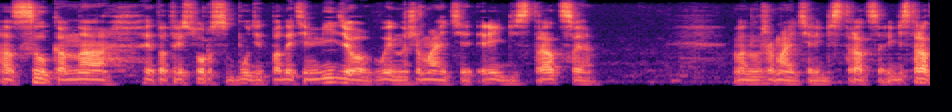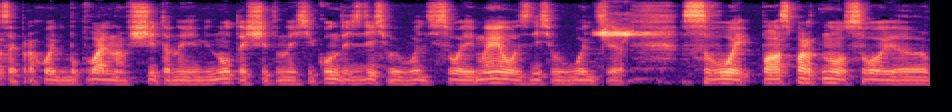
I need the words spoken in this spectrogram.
а, ссылка на этот ресурс будет под этим видео. Вы нажимаете регистрация. Вы нажимаете регистрация. Регистрация проходит буквально в считанные минуты, считанные секунды. Здесь вы вводите свой email, здесь вы вводите свой паспорт, ну, свой э,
